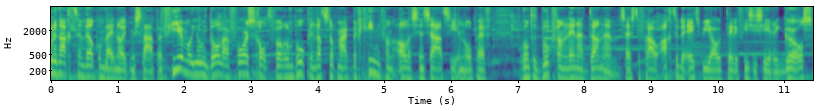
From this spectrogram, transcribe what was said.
Goedenacht en welkom bij Nooit meer slapen. 4 miljoen dollar voorschot voor een boek. En dat is nog maar het begin van alle sensatie en ophef rond het boek van Lena Dunham. Zij is de vrouw achter de HBO-televisieserie Girls.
